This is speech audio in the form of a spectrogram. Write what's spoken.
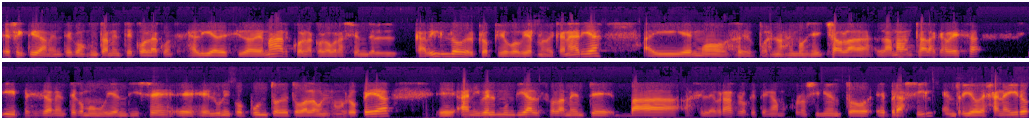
Efectivamente, conjuntamente con la Concejalía de Ciudad de Mar, con la colaboración del Cabildo, del propio Gobierno de Canarias, ahí hemos, eh, pues nos hemos echado la, la manta a la cabeza y precisamente, como muy bien dice, es el único punto de toda la Unión Europea. Eh, a nivel mundial solamente va a celebrar lo que tengamos conocimiento eh, Brasil, en Río de Janeiro,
